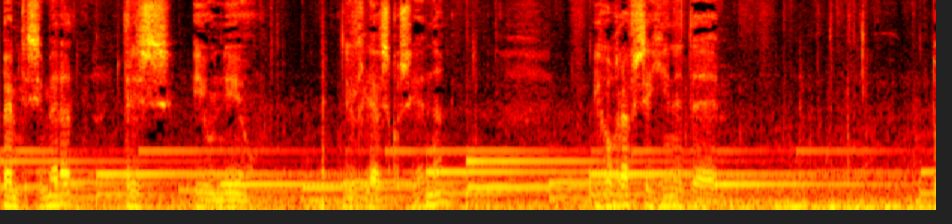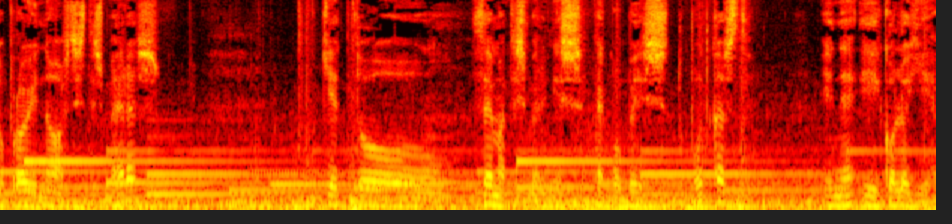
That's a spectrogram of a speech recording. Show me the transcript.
Πέμπτη σήμερα, 3 Ιουνίου 2021 Η ηχογράφηση γίνεται το πρωινό αυτής της μέρας και το θέμα της σημερινής εκπομπής του podcast είναι η οικολογία.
